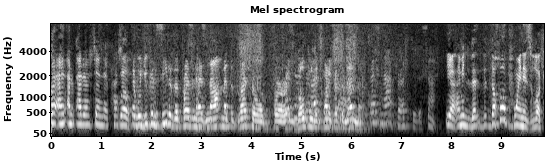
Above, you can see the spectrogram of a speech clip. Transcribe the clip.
Well, I, I don't understand the question. Well, would you concede that the president has not met the threshold for invoking the 25th Amendment? That's not for us to decide. Yeah, I mean, the, the whole point is look,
